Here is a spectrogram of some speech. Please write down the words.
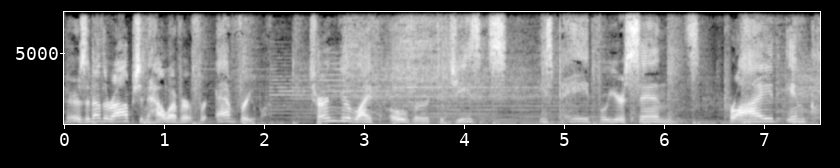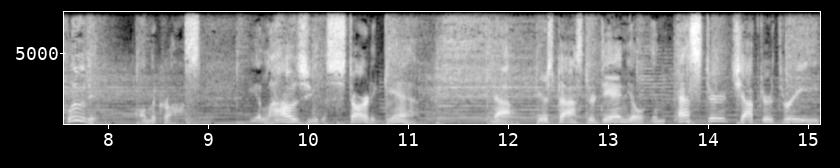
There's another option, however, for everyone. Turn your life over to Jesus. He's paid for your sins, pride included, on the cross. He allows you to start again. Now, here's Pastor Daniel in Esther chapter 3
